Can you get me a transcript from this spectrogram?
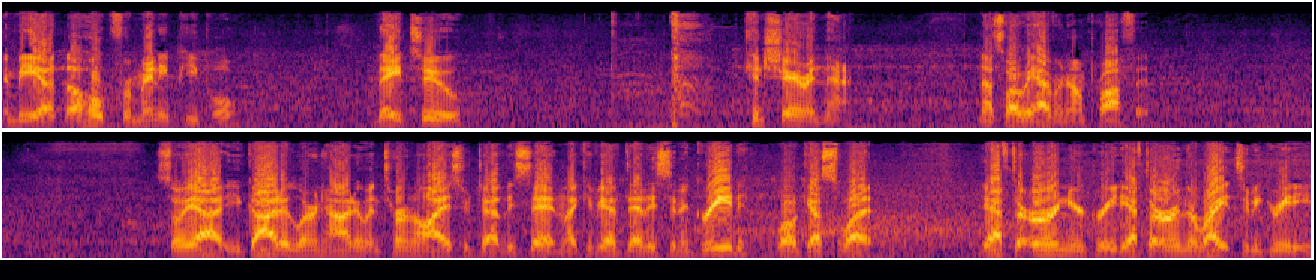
and be a, the hope for many people, they too can share in that. And that's why we have a nonprofit. So yeah, you got to learn how to internalize your deadly sin. Like if you have deadly sin of greed, well, guess what? You have to earn your greed. You have to earn the right to be greedy.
